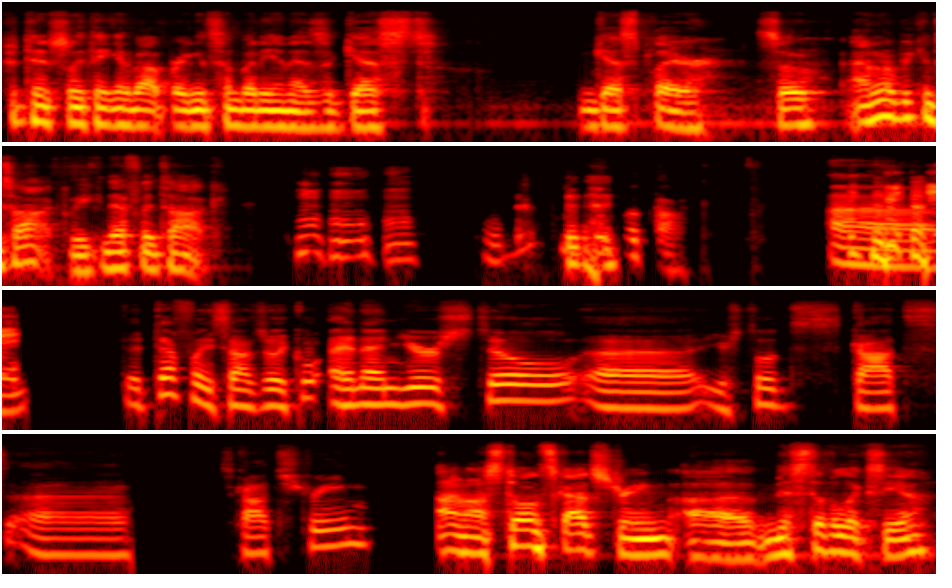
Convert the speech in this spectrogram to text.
potentially thinking about bringing somebody in as a guest guest player. So I don't know. We can talk. We can definitely talk. we'll, we'll talk. Um, that definitely sounds really cool. And then you're still uh you're still Scott's uh Scott stream. I'm uh, still on Scott's stream, uh, Mist of Elixia.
